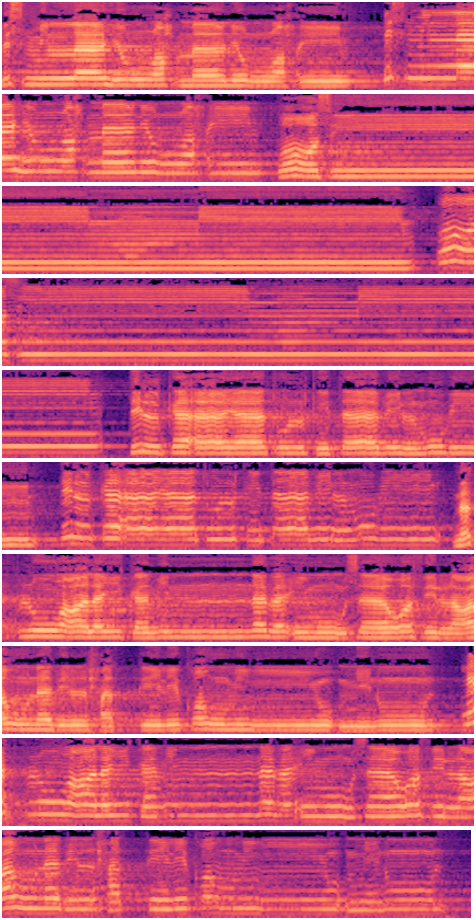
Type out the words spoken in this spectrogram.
بسم الله الرحمن الرحيم بسم الله الرحمن الرحيم ميم طاسيم تلك آيات الكتاب المبين تلك آيات الكتاب المبين نتلو عليك من نبأ موسى وفرعون بالحق لقوم يؤمنون. نتلو عليك من نبأ موسى وفرعون بالحق لقوم يؤمنون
